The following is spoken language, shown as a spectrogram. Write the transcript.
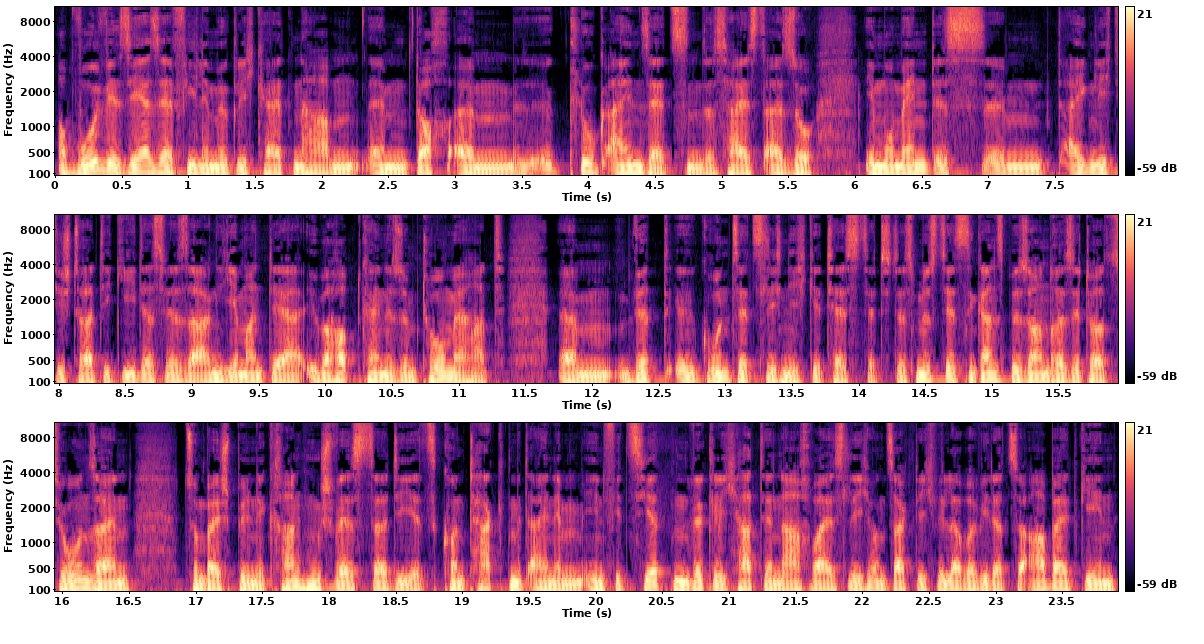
obwohl wir sehr, sehr viele Möglichkeiten haben, ähm, doch ähm, klug einsetzen. Das heißt also, im Moment ist ähm, eigentlich die Strategie, dass wir sagen, jemand, der überhaupt keine Symptome hat, ähm, wird äh, grundsätzlich nicht getestet. Das müsste jetzt eine ganz besondere Situation sein. Zum Beispiel eine Krankenschwester, die jetzt Kontakt mit einem Infizierten wirklich hatte, nachweislich und sagt, ich will aber wieder zur Arbeit gehen.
